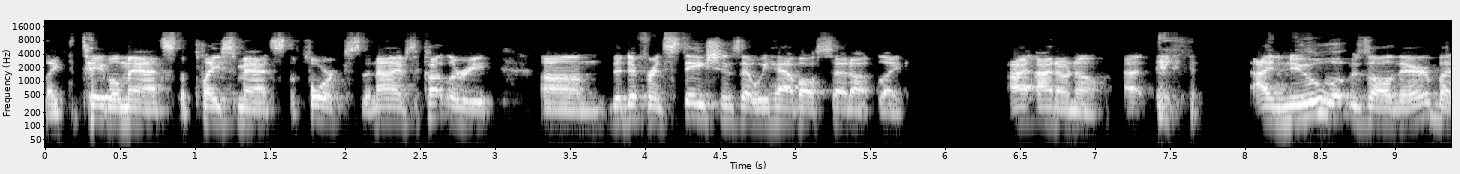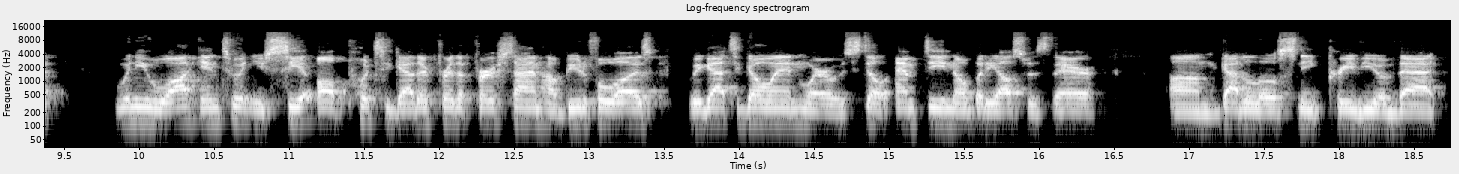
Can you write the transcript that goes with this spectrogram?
like the table mats, the placemats, the forks, the knives, the cutlery, um, the different stations that we have all set up. Like I, I don't know, I, I knew what was all there, but when you walk into it and you see it all put together for the first time, how beautiful it was. We got to go in where it was still empty, nobody else was there. Um, got a little sneak preview of that.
